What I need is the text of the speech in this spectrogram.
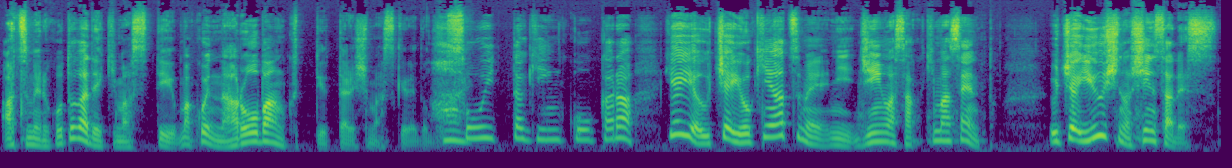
あ、集めることができますっていう、まあ、これナローバンクって言ったりしますけれども、はいそういった銀行から、いやいや、うちは預金集めに人員は割きませんと。うちは融資の審査です。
